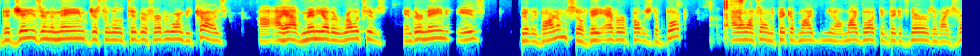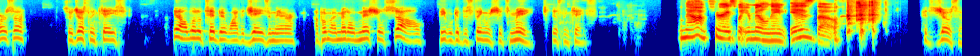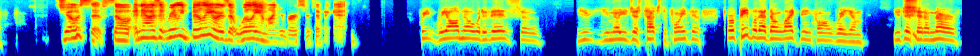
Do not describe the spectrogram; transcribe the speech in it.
the J is in the name, just a little tidbit for everyone, because uh, I have many other relatives, and their name is Billy Barnum. So if they ever publish the book, I don't want someone to pick up my, you know, my book and think it's theirs, and vice versa. So just in case, you know, a little tidbit why the J's in there, I put my middle initial so people could distinguish it's me, just in case. Now I'm curious what your middle name is, though. it's Joseph. Joseph. So, and now is it really Billy or is it William on your birth certificate? We we all know what it is. So, you you know you just touched the point. For people that don't like being called William, you just hit a nerve.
